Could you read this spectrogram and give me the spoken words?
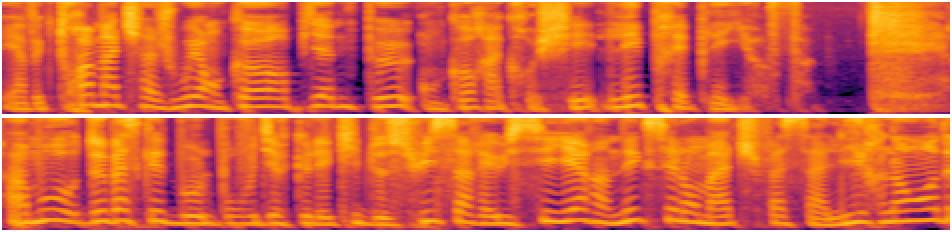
Et avec trois matchs à jouer encore, Bienne peut encore accrocher les pré-playoffs. Un mot de basketball pour vous dire que l'équipe de Suisse a réussi hier un excellent match face à l'Irlande.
